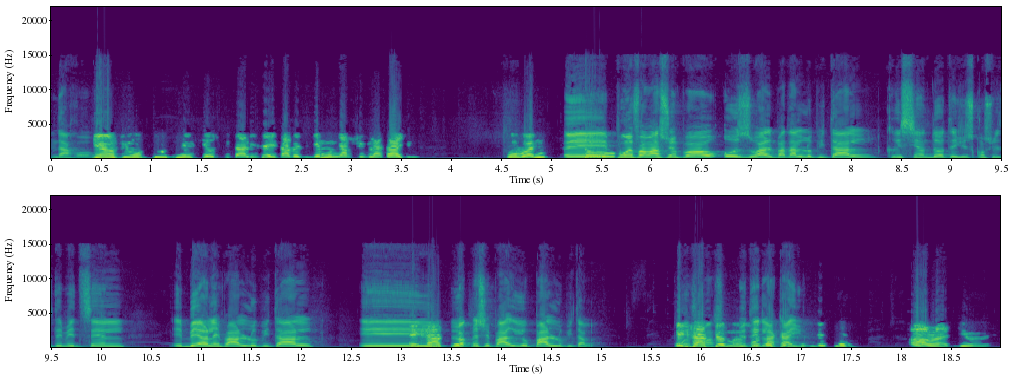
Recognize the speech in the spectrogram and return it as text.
Gen environ 12 000 ki hospitalize. Ta vez gen moun yap suivi la ka yu. Konwen? Et So- pour information pour Oswald pas à l'hôpital, Christian Dot est juste consulté médecin et Berlin par l'hôpital et Exact. l'autre monsieur Paris par l'hôpital. Pour Exactement. information, yo te de la caille. Alright, giveaway. Mais qu'on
